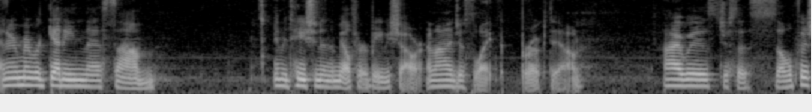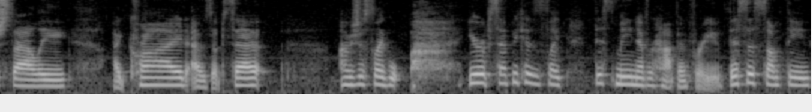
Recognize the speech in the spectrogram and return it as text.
And I remember getting this um, invitation in the mail for a baby shower, and I just like broke down. I was just a selfish Sally. I cried. I was upset. I was just like, you're upset because it's like this may never happen for you. This is something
